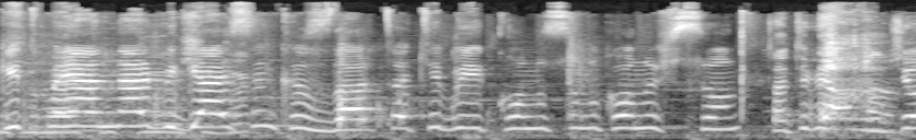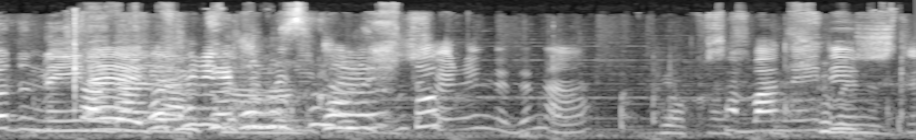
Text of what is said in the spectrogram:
Gitmeyenler bir gelsin kızlar. Tati bir konusunu konuşsun. Tati bir anlatıyordun neyin Evet, hepimiz konuştuk. Senin de değil mi? Yok. Sabah neydi işte?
